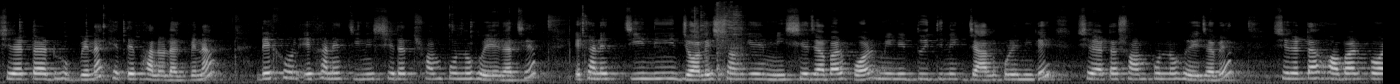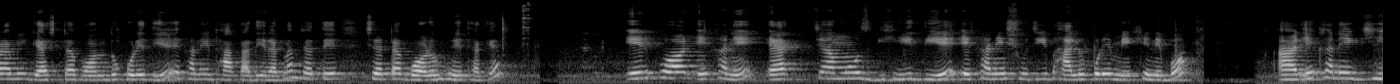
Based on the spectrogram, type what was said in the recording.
সেরাটা ঢুকবে না, খেতে ভালো লাগবে না। দেখুন, এখানে চিনির সেটা সম্পূর্ণ হয়ে গেছে। এখানে চিনি জলের সঙ্গে মিশে যাবার পর মিনিট দুই তিনেক জাল করে নিলে সেরাটা সম্পূর্ণ হয়ে যাবে। সেরাটা হবার পর আমি গ্যাসটা বন্ধ করে দিয়ে এখানে ঢাকা দিয়ে রাখলাম যাতে সেরাটা গরম হয়ে থাকে। এরপর এখানে এক চামচ ঘি দিয়ে এখানে সুজি ভালো করে মেখে নেব। আর এখানে ঘি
